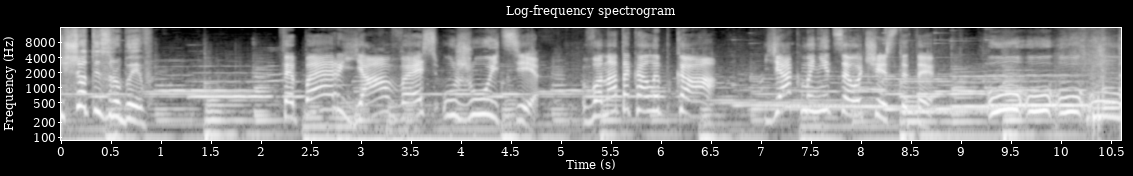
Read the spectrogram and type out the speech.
Кей, що ти зробив? Тепер я весь у жуйці. Вона така липка. Як мені це очистити? У-у-у-у.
